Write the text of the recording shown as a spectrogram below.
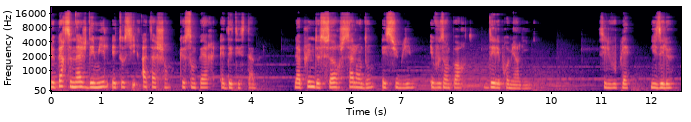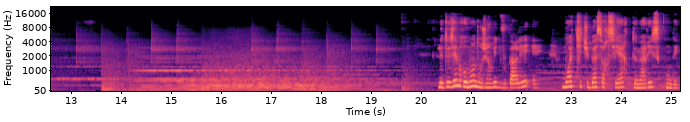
Le personnage d'Émile est aussi attachant que son père est détestable. La plume de Sorge Salandon est sublime et vous emporte dès les premières lignes. S'il vous plaît, lisez-le. Le deuxième roman dont j'ai envie de vous parler est Moi Tituba sorcière de Marie Condé.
